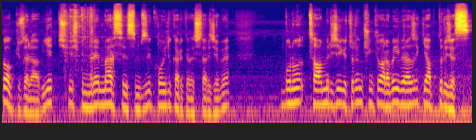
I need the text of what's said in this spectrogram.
Çok güzel abi. 75 bin liraya Mercedes'imizi koyduk arkadaşlar cebe. Bunu tamirciye götürelim çünkü arabayı birazcık yaptıracağız.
